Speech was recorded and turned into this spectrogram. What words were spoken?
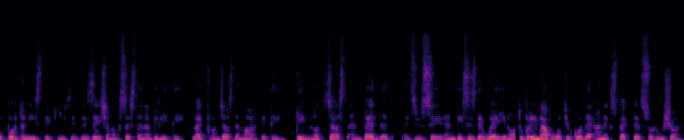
opportunistic utilization of sustainability, like from just the marketing team, not just embedded, as you say. And this is the way, you know, to bring up what you call the unexpected solution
